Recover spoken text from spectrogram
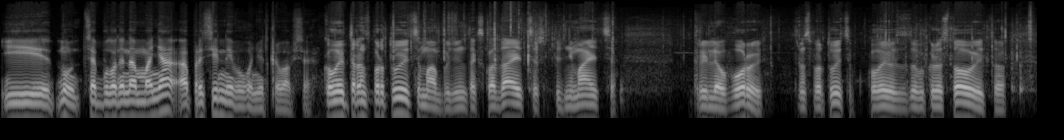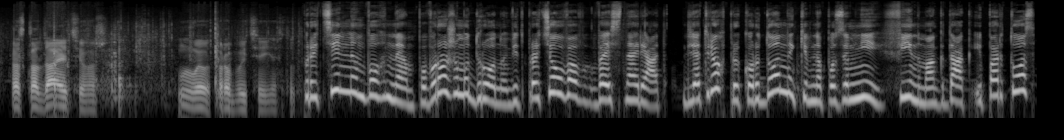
І ну, це було не навмання, а прицільний вогонь відкривався. Коли транспортується, мабуть, він так складається, піднімається, криля вгору, транспортується. Коли використовують, то розкладають його ж. Ну, пробиття є тут. Прицільним вогнем по ворожому дрону відпрацьовував весь снаряд. Для трьох прикордонників на поземні Фін, Макдак і Партос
